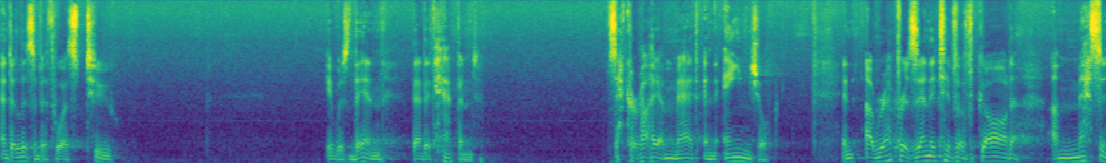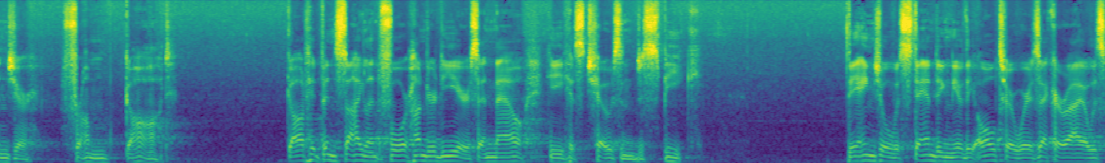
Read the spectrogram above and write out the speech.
and Elizabeth was too. It was then that it happened. Zechariah met an angel, and a representative of God, a messenger from God. God had been silent 400 years, and now he has chosen to speak. The angel was standing near the altar where Zechariah was,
